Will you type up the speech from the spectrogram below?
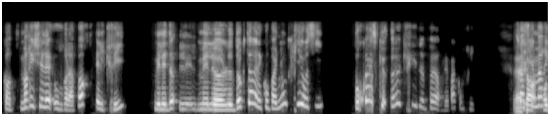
Quand Marie Shelley ouvre la porte, elle crie, mais les, do- les- mais le, le docteur et les compagnons crient aussi. Pourquoi est-ce que eux crient de peur? J'ai pas compris. Parce attends, que Marie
